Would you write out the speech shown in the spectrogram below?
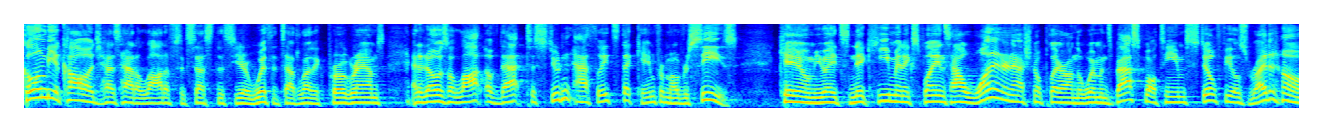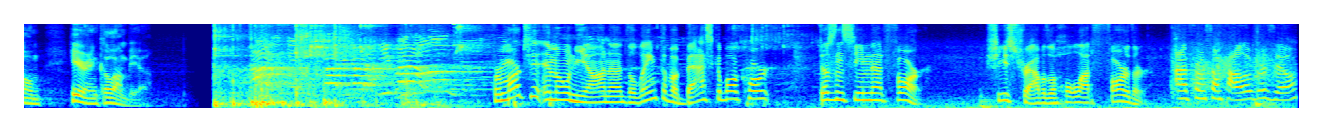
Columbia College has had a lot of success this year with its athletic programs, and it owes a lot of that to student athletes that came from overseas. KOMU 8's Nick Heeman explains how one international player on the women's basketball team still feels right at home here in Columbia. For Marta Imoniana, the length of a basketball court doesn't seem that far she's traveled a whole lot farther. I'm from Sao Paulo, Brazil.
